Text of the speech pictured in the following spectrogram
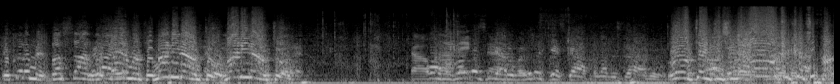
è qua da me, bastardo, mani in alto, mani in alto! Oh, ma quando è fiero, ma perché scappa da quest'anno? Oh, attenti, se ne... Oh, che cazzo fa?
